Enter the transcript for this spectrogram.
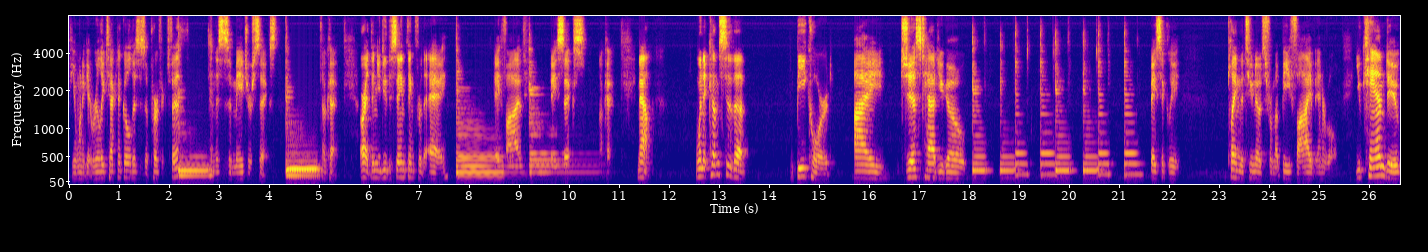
If you want to get really technical, this is a perfect fifth, and this is a major sixth. Okay. All right, then you do the same thing for the A. A5, A6. Okay. Now, when it comes to the B chord, I just had you go basically playing the two notes from a B5 interval. You can do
